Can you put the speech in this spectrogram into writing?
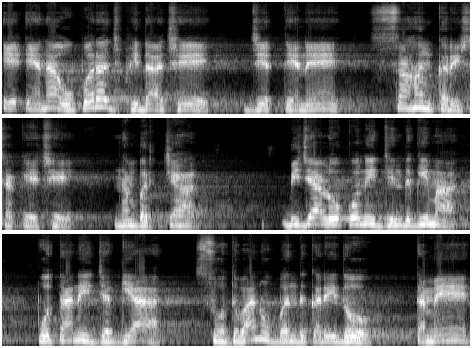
એ એના ઉપર જ ફિદા છે, જે તેને સહન કરી શકે છે. નંબર ચાર. બીજા લોકોની જિંદગીમાં પોતાની જગ્યા શોધવાનું બંધ કરી દો. તમે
